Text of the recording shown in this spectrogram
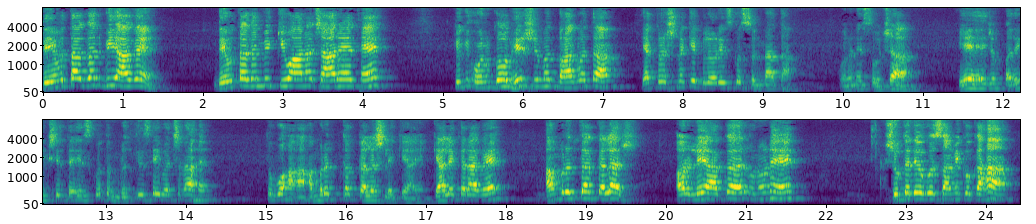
देवतागण भी आ गए। देवतागण भी क्यों आना चाह रहे थे? क्योंकि उनको भी श्रीमद भागवतम या कृष्ण के ग्लोरीज को सुनना था। उन्होंने सोचा, ये जो परीक्षित है, इसको तो मृत्यु से ही बचना है। तो वो अमृत का कलश लेके आए। क्या लेकर आ गए? अमृत का कलश। और ले आकर उन्होंने सुखदेव गोस्वामी को कहा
